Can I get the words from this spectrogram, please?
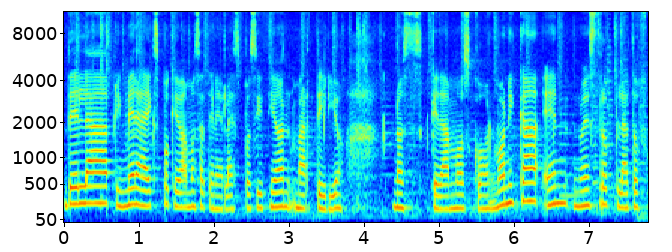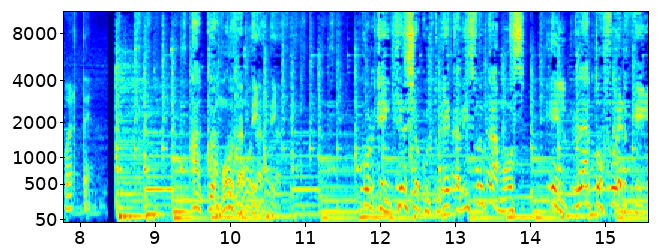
de la primera expo que vamos a tener, la exposición Martirio. Nos quedamos con Mónica en nuestro plato fuerte. Acomódate. Porque en Gercio Cultureta disfrutamos el plato fuerte.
